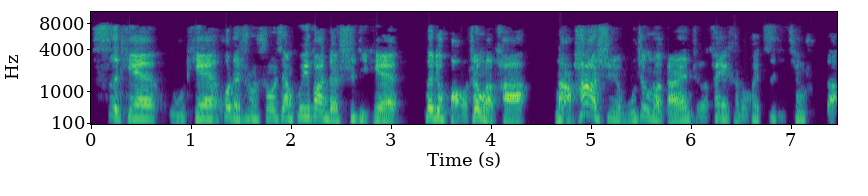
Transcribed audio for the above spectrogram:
四天、五天，或者是说像规范的十几天，那就保证了他哪怕是无症状感染者，他也可能会自己清除的。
